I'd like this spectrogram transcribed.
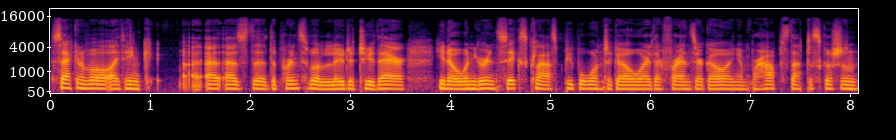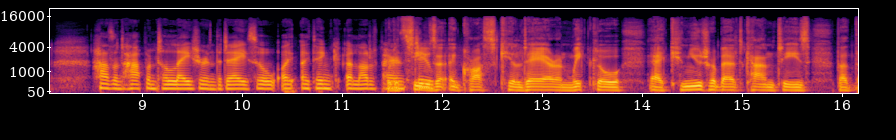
second of all, I think as the, the principal alluded to there, you know, when you're in sixth class, people want to go where their friends are going, and perhaps that discussion hasn't happened till later in the day. So I, I think a lot of parents but it seems do. across Kildare and Wicklow, uh, commuter belt counties, that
